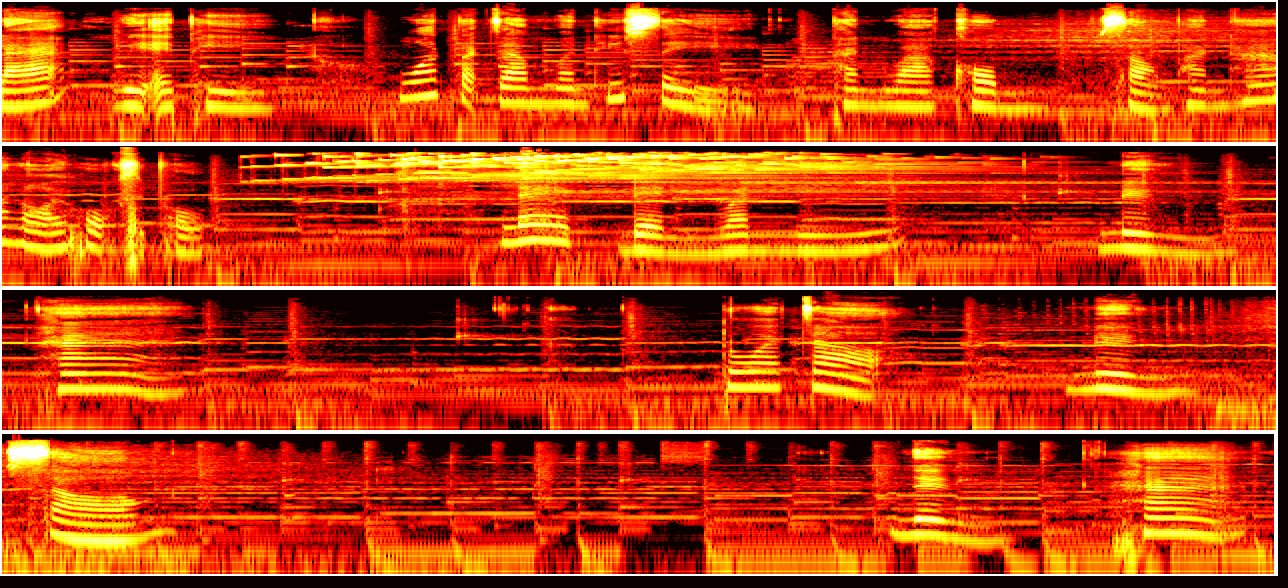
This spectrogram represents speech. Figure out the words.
และ VIP งวดประจำวันที่ 4 ธันวาคม 2566 เลขเด่นวันนี้ 1 5 ตัวเจาะ 1 2 1 5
